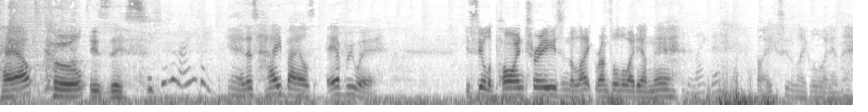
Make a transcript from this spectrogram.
How cool is this? this is amazing. Yeah, there's hay bales everywhere. You see all the pine trees and the lake runs all the way down there. That? Oh, you can see the lake all the way down there.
